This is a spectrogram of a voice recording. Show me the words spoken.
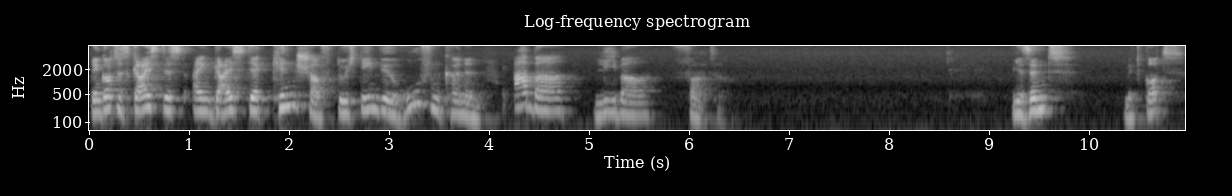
Denn Gottes Geist ist ein Geist der Kindschaft, durch den wir rufen können, aber lieber Vater. Wir sind mit Gott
